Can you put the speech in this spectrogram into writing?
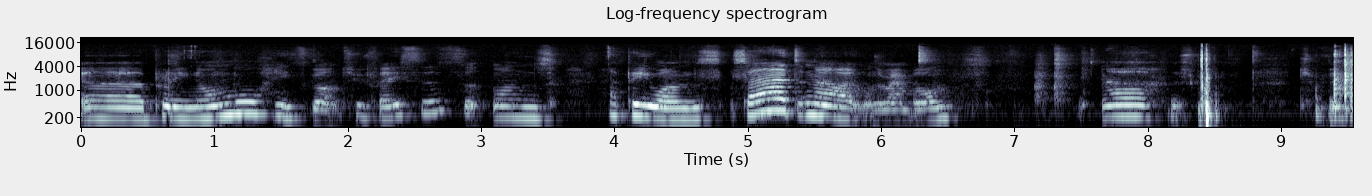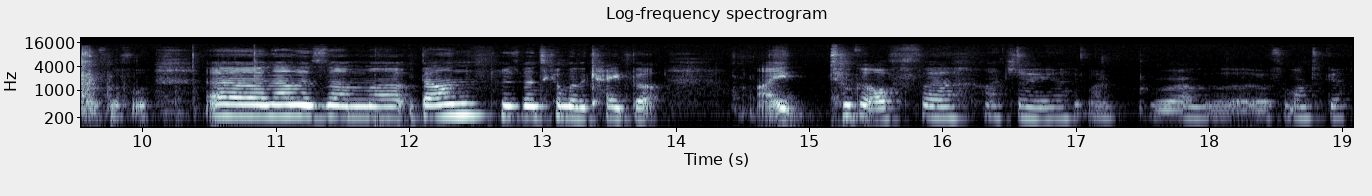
Uh, pretty normal. He's got two faces. One's happy, one's sad. No, I don't want to ramble on. Uh, let's go. Uh, now there's um uh, Balin, who's meant to come with a cape, but I took it off. Uh, actually, I think my brother or someone took it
